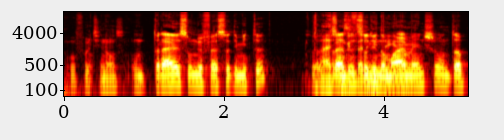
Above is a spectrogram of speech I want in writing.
wo wollte ich hinaus? Und drei ist ungefähr so die Mitte. So, Drei drei ist sind so die die Mitte, normalen genau. Menschen und ab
